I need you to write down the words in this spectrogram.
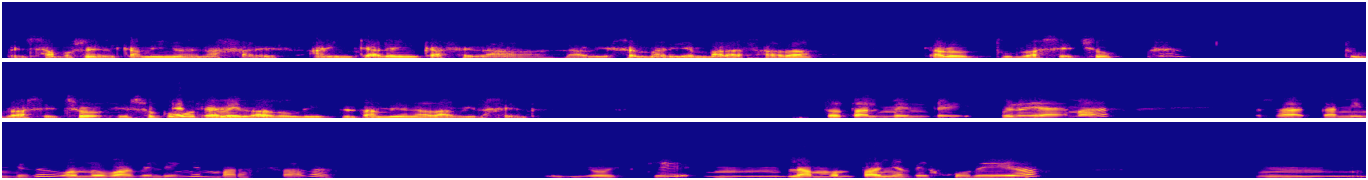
pensamos en el camino de Nazaret, a Incarén que hace la, la Virgen María embarazada, claro, tú lo has hecho, tú lo has hecho, ¿eso cómo te ha ayudado a unirte también a la Virgen? Totalmente. Bueno, y además, o sea, también pienso cuando va Belén embarazada. Y digo, es que mm, las montañas de Judea mmm,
